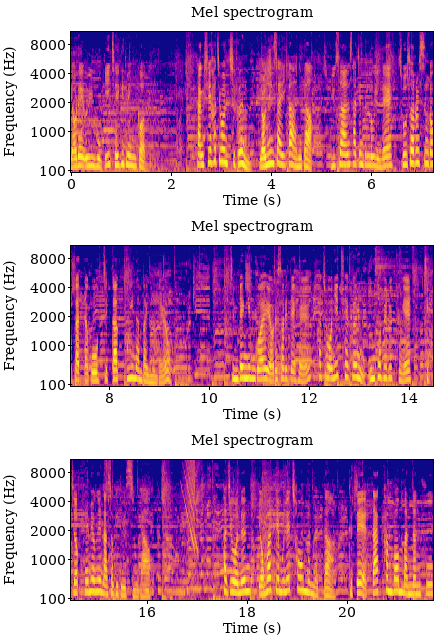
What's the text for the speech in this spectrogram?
열애 의혹이 제기된 것. 당시 하지원 측은 연인 사이가 아니다. 유사한 사진들로 인해 소설을 쓴 것 같다고 즉각 부인한 바 있는데요. 진백님과의 열애설에 대해 하지원이 최근 인터뷰를 통해 직접 해명에 나서기도 했습니다. 하지원은 영화 때문에 처음 만났다. 그때 딱 한 번 만난 후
